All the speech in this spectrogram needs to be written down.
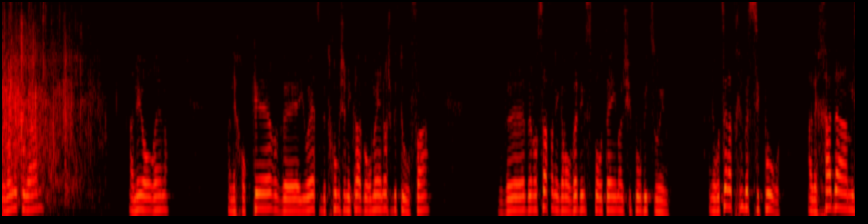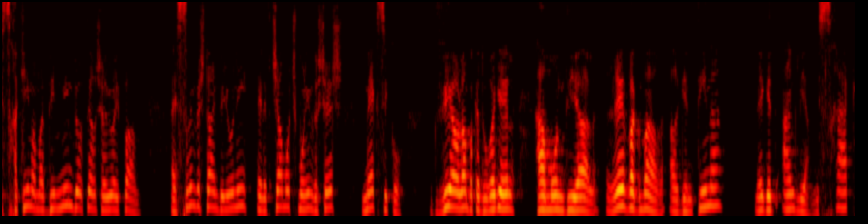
שלום לכולם, אני אורן, אני חוקר ויועץ בתחום שנקרא גורמי אנוש בתעופה ובנוסף אני גם עובד עם ספורטאים על שיפור ביצועים. אני רוצה להתחיל בסיפור על אחד המשחקים המדהימים ביותר שהיו אי פעם, ה-22 ביוני 1986, מקסיקו, גביע העולם בכדורגל, המונדיאל, רבע גמר, ארגנטינה נגד אנגליה, משחק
